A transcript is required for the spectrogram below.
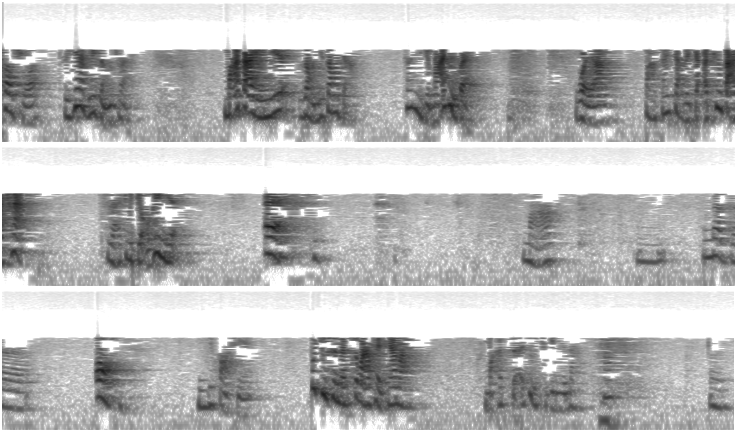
老说这烟归怎么算妈答应你让你当家咱立马就办我呀把咱家的家庭大权自然就交给你。哎。妈嗯。那个哦你放心不就是那十万块钱吗？妈这就去给你拿。哈嗯。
